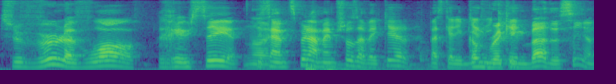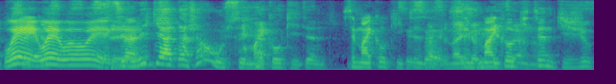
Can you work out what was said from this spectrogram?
tu veux le voir réussir. Ouais. c'est un petit peu la même chose avec elle parce qu'elle est bien Comme Breaking écrite Bad aussi. hein, Oui, oui, c'est- oui, oui, c'est- lui qui est attachant ou c'est Michael Keaton? C'est Michael Keaton. C'est Michael, Michael Keaton, Keaton, ouais. qui joue.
